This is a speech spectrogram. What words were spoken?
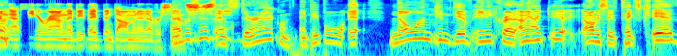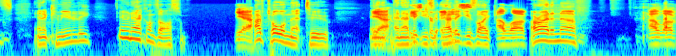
turned that thing around and they be, they've been dominant ever since. ever since. So, And it's Darren Acklin, and people. It, no one can give any credit. I mean, I obviously it takes kids and a community. Darren Acklin's awesome. yeah, I've told him that too. And, Yeah, and I think he's. I think he's like, I love all right, enough. I love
